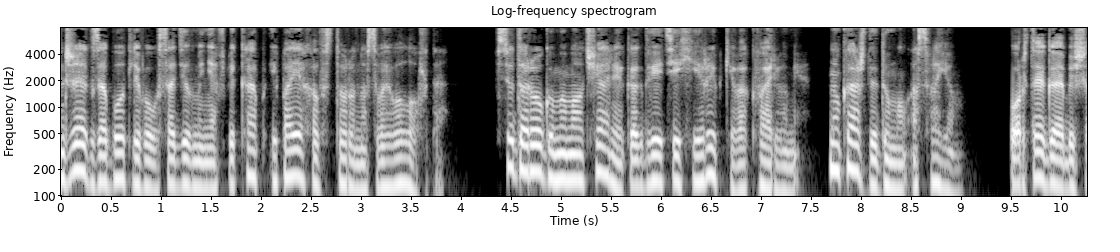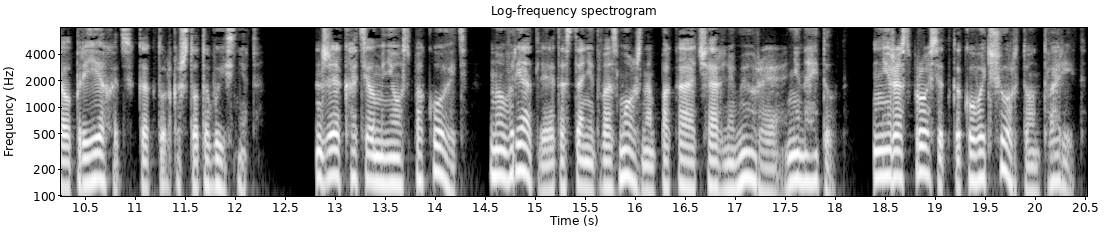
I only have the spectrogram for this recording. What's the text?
Джек заботливо усадил меня в пикап и поехал в сторону своего лофта. Всю дорогу мы молчали, как две тихие рыбки в аквариуме, но каждый думал о своем. Ортега обещал приехать, как только что-то выяснит. Джек хотел меня успокоить, но вряд ли это станет возможным, пока Чарли Мюррея не найдут. Не расспросят, какого чёрта он творит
